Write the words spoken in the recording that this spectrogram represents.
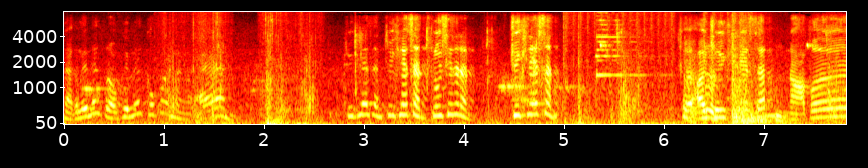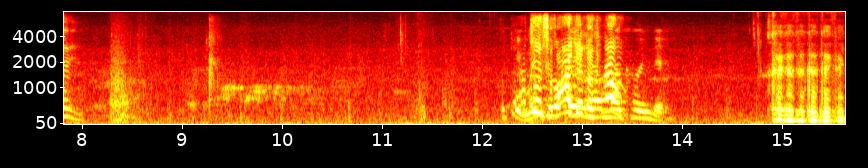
ណាកលេនឹងប្រូគេនឹងគុំហ្នឹងអែនជួយគ្នាសិន ជួយគ្នាសិ Tôi survive được không? Kai kai kai kai kai kai.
